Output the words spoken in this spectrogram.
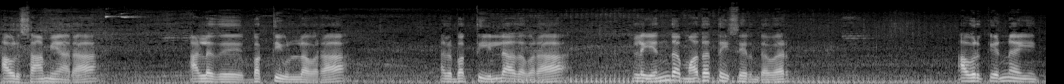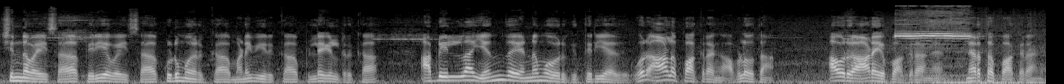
அவர் சாமியாரா? அல்லது பக்தி உள்ளவரா? அல்லது பக்தி இல்லாதவரா? இல்லை எந்த மதத்தை சேர்ந்தவர்? அவருக்கு என்ன சின்ன வயசா பெரிய வயசா குடும்பம் இருக்கா மனைவி இருக்கா பிள்ளைகள் இருக்கா? அப்படிலாம் எந்த எண்ணமும் அவருக்கு தெரியாது. ஒரு ஆளை பார்க்குறாங்க அவ்வளோதான் அவர் ஆடையை பார்க்குறாங்க நிறத்தை பார்க்குறாங்க.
